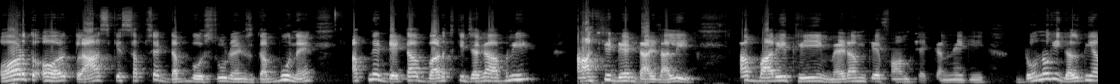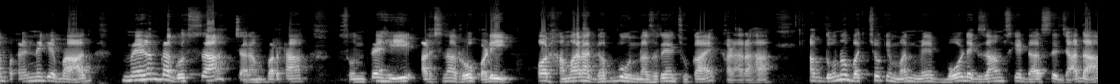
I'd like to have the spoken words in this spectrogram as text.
और तो और क्लास के सबसे डब्बू स्टूडेंट्स गब्बू ने अपने डेट ऑफ़ बर्थ की जगह अपनी आज की डेट डाल डाली। अब बारी थी मैडम के फॉर्म चेक करने की। दोनों की गलतियाँ पकड़ने के बाद मैडम का गुस्सा चरम पर था। सुनते ही अर्चना रो पड़ी और हमारा गब्बू नज़रें झुकाए खड़ा रहा। अब दोनों बच्चों के मन में बोर्ड एग्ज़ाम्स के डर से ज़्यादा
